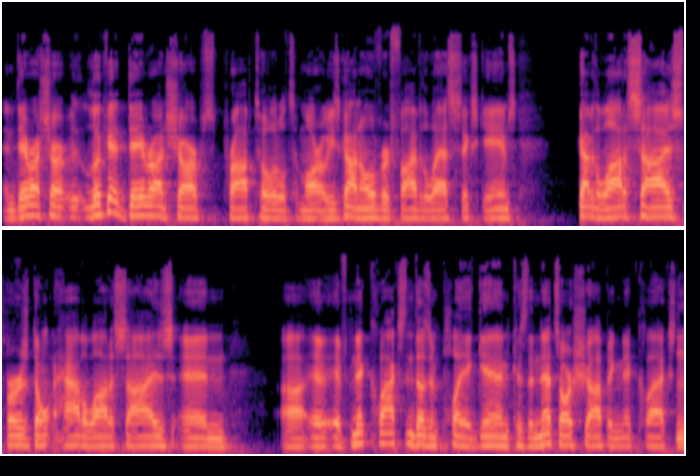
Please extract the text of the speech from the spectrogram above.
and Day'Ron Sharpe, look at Day'Ron Sharpe's prop total tomorrow. He's gone over at five of the last six games. Guy with a lot of size. Spurs don't have a lot of size, and uh, if, if Nic Claxton doesn't play again, because the Nets are shopping Nic Claxton,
